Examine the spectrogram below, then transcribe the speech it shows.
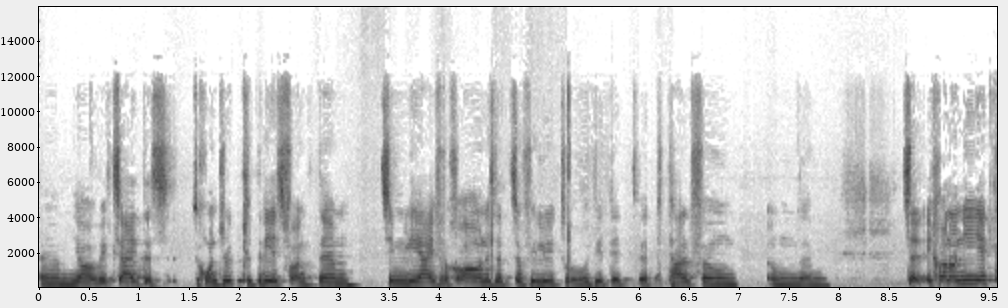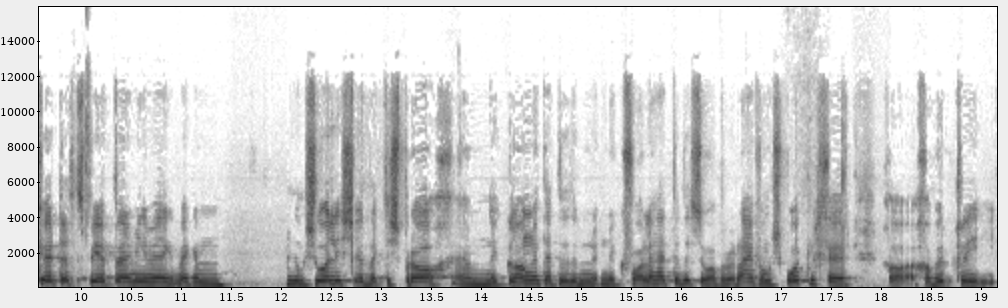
ähm, ja, wie gesagt, das, du kommst wirklich rein, es fängt ähm, ziemlich einfach an und es hat so viele Leute, die, dir dort helfen und, und ähm, ich habe noch nie gehört, dass bei jemandem wegen, wegen dem Schulischen wegen der Sprache ähm, nicht gelangt hat oder nicht gefallen hat oder so. Aber rein vom Sportlichen kann, kann wirklich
